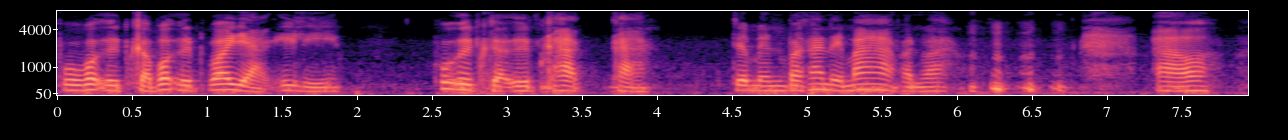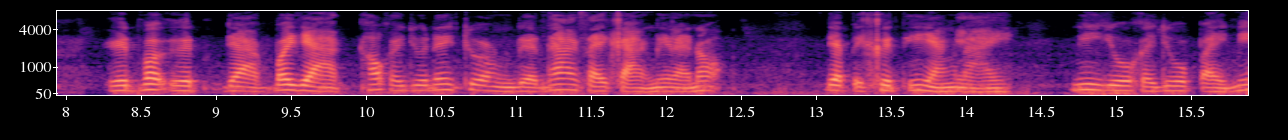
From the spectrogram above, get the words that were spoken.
ผู้ว่าอึดกับว่าอึดว่าอยากอีหลี ผู้อึดกับอึดคักค่ะ จะเป็นประท่านได้มาพันว่าเอา อึดว่าอึดอยากว่าอยากเขาก็อยู่ในช่วงเดินทางสายกลางนี่แหละเนาะอย่าไปคิดที่อย่างหลายมีอยู่ก็อยู่ไป มี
